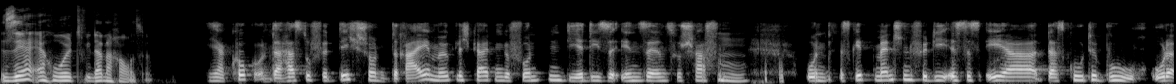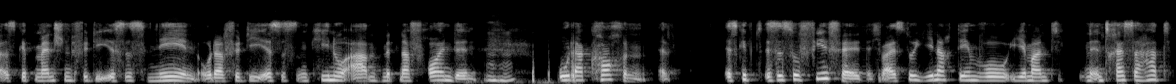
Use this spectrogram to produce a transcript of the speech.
sehr erholt wieder nach Hause. Ja, guck, und da hast du für dich schon drei Möglichkeiten gefunden, dir diese Inseln zu schaffen. Mhm. Und es gibt Menschen, für die ist es eher das gute Buch oder es gibt Menschen, für die ist es Nähen oder für die ist es ein Kinoabend mit einer Freundin mhm. oder Kochen es gibt, es ist so vielfältig, weißt du, je nachdem, wo jemand ein Interesse hat.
